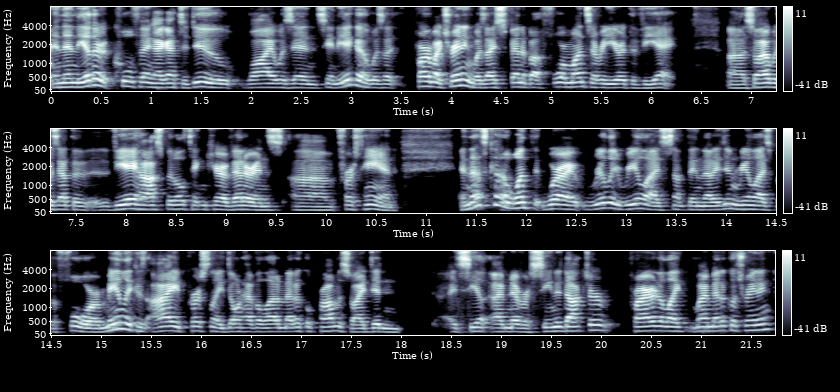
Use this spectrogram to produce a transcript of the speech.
and then the other cool thing i got to do while i was in san diego was a part of my training was i spent about four months every year at the va uh, so i was at the va hospital taking care of veterans um, firsthand. And that's kind of one thing where I really realized something that I didn't realize before, mainly because I personally don't have a lot of medical problems. So I didn't, I see, I've never seen a doctor prior to like my medical training.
